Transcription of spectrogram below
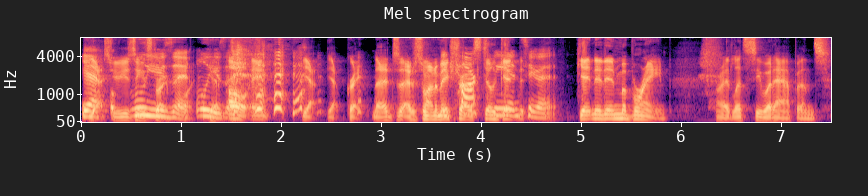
Yeah. Yes, you're using. we'll a story use it. point. We'll Yeah. use it. Oh, and, yeah, yeah, great. I just, I just want to make You sure I'm still getting into it. getting it in my brain. All right, let's see what happens.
